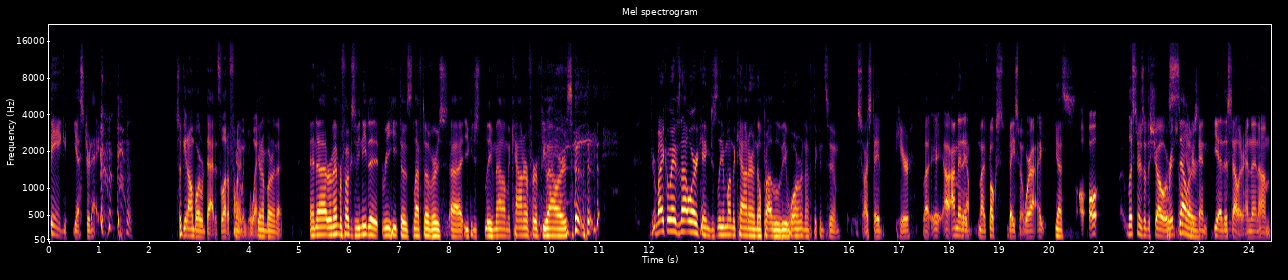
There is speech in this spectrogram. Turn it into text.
big yesterday. so get on board with that. It's a lot of fun Yeah, when you win. Get on board with that. And uh, remember, folks, if you need to reheat those leftovers, uh, you can just leave them out on the counter for a few hours. if your microwave's not working, just leave them on the counter, and they'll probably be warm enough to consume. So I stayed here. I- I'm in a- my folks' basement where I Yes. all, all listeners of the show The originally cellar. understand. Yeah, the cellar, and then um,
